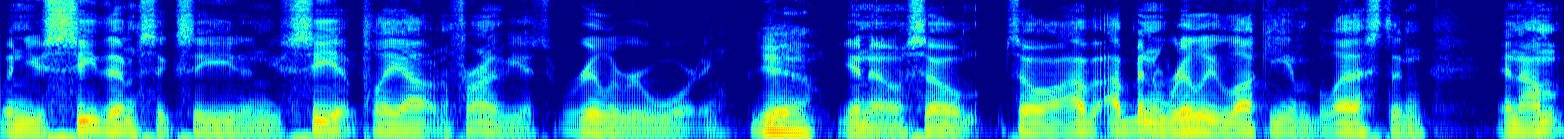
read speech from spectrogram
when you see them succeed and you see it play out in front of you, it's really rewarding. Yeah. You know, so so I've, I've been really lucky and blessed, and and I'm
